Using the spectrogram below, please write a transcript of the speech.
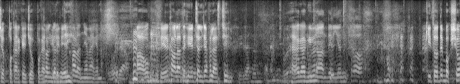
ਚੁੱਪ ਕਰਕੇ ਚੁੱਪ ਕਰਕੇ ਲੰਗਰ ਵੀਰ ਫੇਰ ਜੀ। ਖਾ ਲੈਂਦੇ ਆ ਮੈਂ ਕਹਿੰਦਾ। ਆਓ ਫੇਰ ਖਾ ਲਾ ਤੇ ਫੇਰ ਚੱਲ ਜਾ ਫਲੈਸ਼ ਚ। ਹੈਗਾ ਕੀ ਵਾ? ਜਾਣਦੇ ਨਹੀਂ ਭਰਾ। ਕਿਤੋਂ ਤੇ ਬਖਸ਼ੋ।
